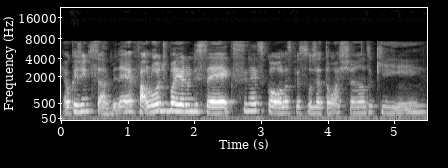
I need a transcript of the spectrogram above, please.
é o que a gente sabe, né? Falou de banheiro unissex na escola, as pessoas já estão achando que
